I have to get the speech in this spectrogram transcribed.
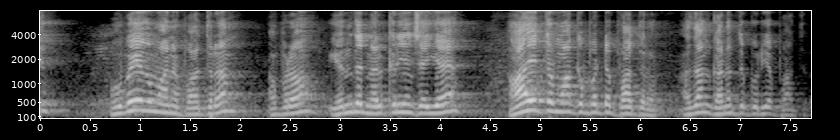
உபயோகமான பாத்திரம் அப்புறம் எந்த நற்கரியும் செய்ய ஆயத்தமாக்கப்பட்ட பாத்திரம். அதான் கனத்துக்குரிய பாத்திரம்.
